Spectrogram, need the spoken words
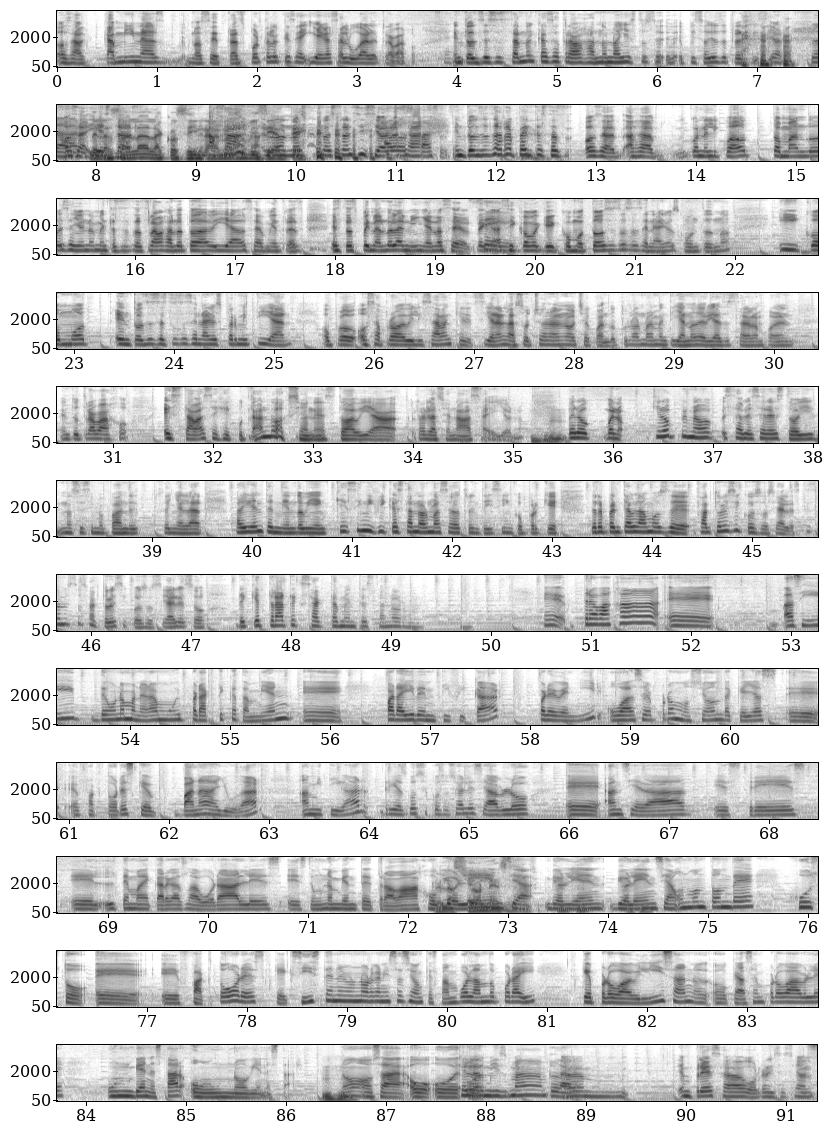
o sea, caminas, no sé, transporta lo que sea y llegas al lugar de trabajo. Entonces, estando en casa trabajando, no hay estos eh, episodios de transición. claro. O sea, de la sala a la cocina no es suficiente. No, es, transición. Entonces, de repente estás, o sea, ajá, con el licuado tomando desayuno mientras estás trabajando todavía, o sea, mientras estás peinando a la niña, no sé, así como que como todos esos escenarios juntos, ¿no? Y cómo entonces estos escenarios permitían o, o sea, probabilizaban que si eran las 8 de la noche, cuando tú normalmente ya no deberías de estar a lo mejor en, tu trabajo, estabas ejecutando acciones todavía relacionadas a ello, ¿no? Pero bueno, quiero primero establecer esto y no sé si me puedan señalar para ir entendiendo bien qué significa esta norma 035, porque de repente hablamos de factores psicosociales. ¿Qué son estos factores psicosociales o de qué trata exactamente esta norma? Eh, trabaja eh, así de una manera muy práctica también eh, para identificar, prevenir o hacer promoción de aquellos factores que van a ayudar a mitigar riesgos psicosociales. Y hablo ansiedad, estrés, el, tema de cargas laborales, este, un ambiente de trabajo, violencia, violencia, un montón de justo eh, eh, factores que existen en una organización que están volando por ahí que probabilizan o, que hacen probable un bienestar o un no bienestar, ¿no? O sea, o... que la misma em, empresa o organización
